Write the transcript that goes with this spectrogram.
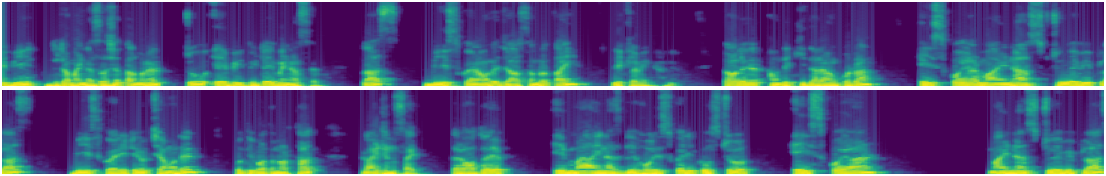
এ বি দুইটা মাইনাস আছে, তার মানে টু এ বি, দুইটাই মাইনাসের প্লাস বি স্কোয়ার আমাদের আছে আমরা তাই লিখলাম এখানে। তাহলে আমাদের কি দ্বারা অঙ্কটা? A square minus two A B plus B square এটাই হচ্ছে আমাদের প্রতিপাদন, অর্থাৎ রাইট হ্যান্ড সাইড তাহলে অতএব A minus B whole square equals to A square minus two A B plus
